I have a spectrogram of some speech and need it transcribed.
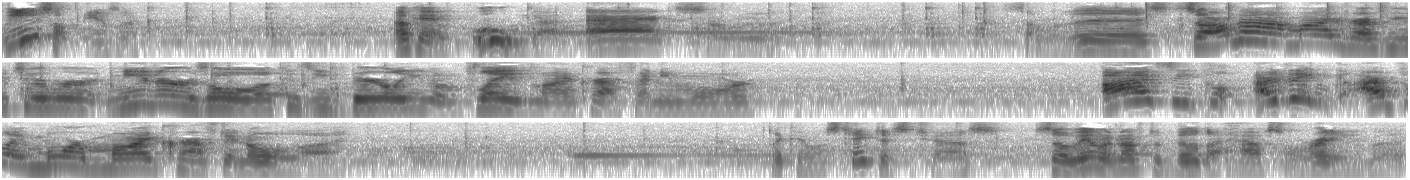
We need some music. Okay, ooh, we got axe, some of, some of this. So I'm not a Minecraft YouTuber, neither is Ola, because he barely even plays Minecraft anymore. I actually, I think I play more Minecraft than Ola. Okay, let's take this chest. So we have enough to build a house already, but...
